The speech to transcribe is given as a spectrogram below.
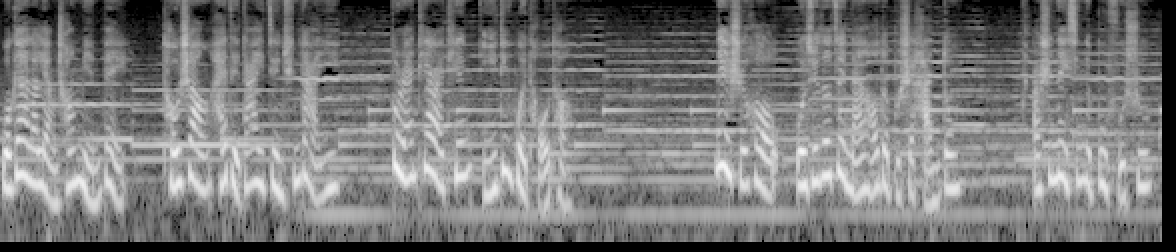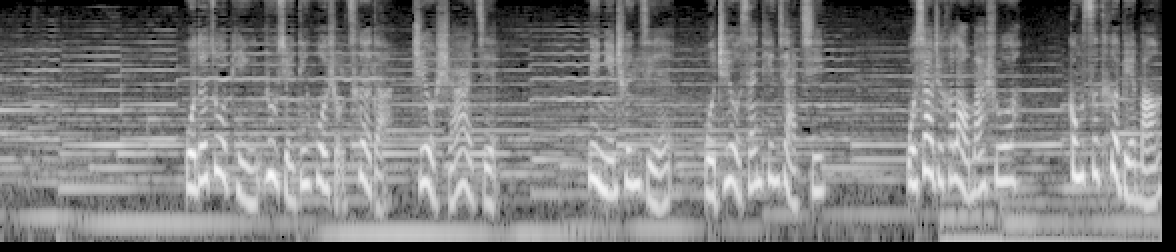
我盖了两床棉被，头上还得搭一件军大衣，不然第二天一定会头疼。那时候，我觉得最难熬的不是寒冬，而是内心的不服输。我的作品入选订货手册的只有十二件。那年春节，我只有三天假期。我笑着和老妈说：“公司特别忙，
